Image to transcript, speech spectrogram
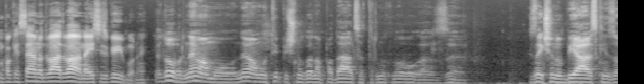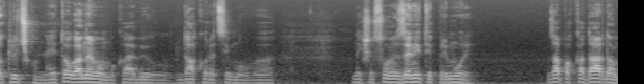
ampak je vseeno 2-2, ne, si zgibu, ne. Ja, dobro, nemamo, nemamo tipičnega napadalca trenutno novoga z z nekim ubijalskim zaključkom. Ne. To ga ne imamo, kaj je bil Dako recimo v nekem svojem zeniti pri Muri. Zdaj pa kadar dan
